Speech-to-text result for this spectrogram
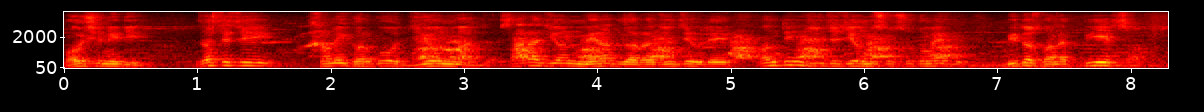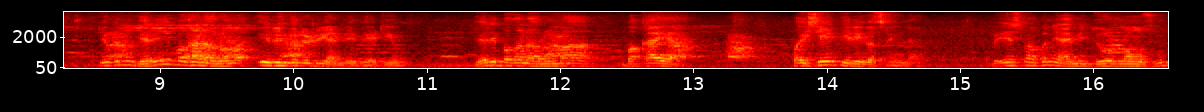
भविष्य निधि जसले चाहिँ श्रमिकहरूको जीवनमा सारा जीवन मिहिनेत गरेर जुन चाहिँ उसले अन्तिम जुन चाहिँ जीवन सु सुकुमै बितोस् भनेर पिएफ छ त्यो पनि धेरै बगानहरूमा इरेगुलरिटी हामीले भेट्यौँ। धेरै बगानहरूमा बकाया पैसै तिरेको छैन। अब यसमा पनि हामी जोड लाउँछौँ।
